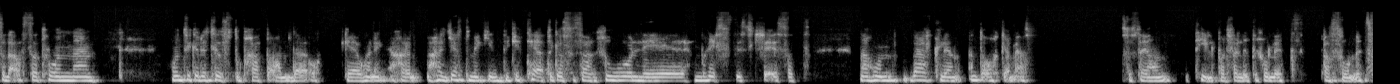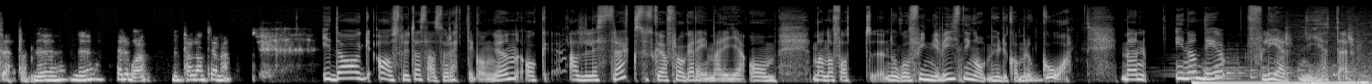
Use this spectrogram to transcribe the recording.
så där. så att hon, hon tycker det är tufft att prata om det och eh, hon har, har jättemycket integritet och ganska så här rolig, humoristisk tjej. Så att när hon verkligen inte orkar mer så säger hon till på ett väldigt roligt personligt sätt att nu, nu är det bra, nu pallar inte jag med. Idag avslutas alltså rättegången och alldeles strax så ska jag fråga dig Maria om man har fått någon fingervisning om hur det kommer att gå. Men innan det, fler nyheter.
